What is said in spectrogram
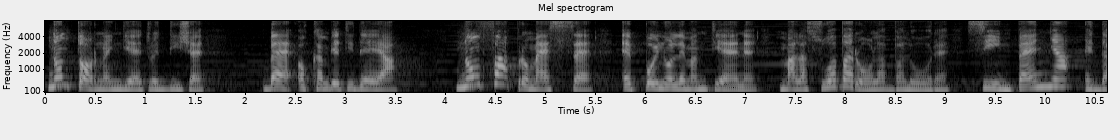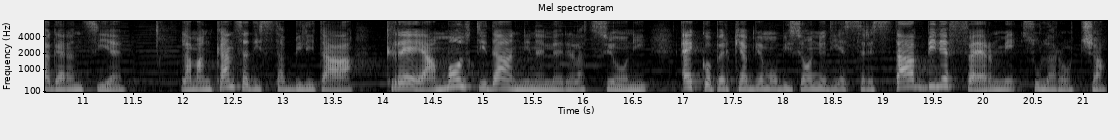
Non torna indietro e dice, beh, ho cambiato idea. Non fa promesse e poi non le mantiene, ma la sua parola ha valore, si impegna e dà garanzie. La mancanza di stabilità crea molti danni nelle relazioni. Ecco perché abbiamo bisogno di essere stabili e fermi sulla roccia.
